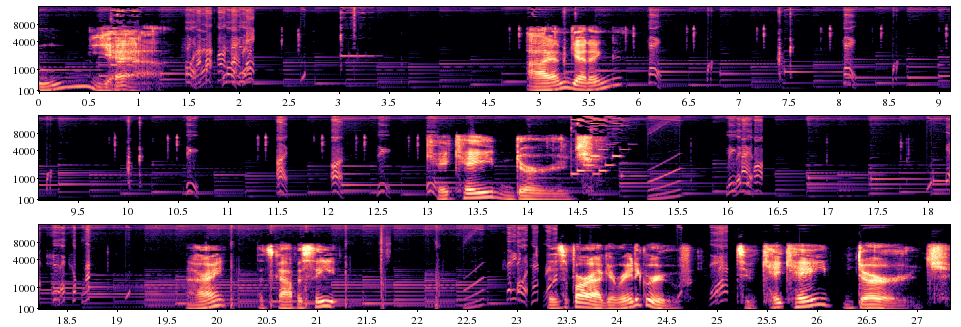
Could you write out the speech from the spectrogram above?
Ooh, yeah. I am getting KK Dirge. Alright, let's cop a seat. This is far out, get ready to groove to KK Dirge.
